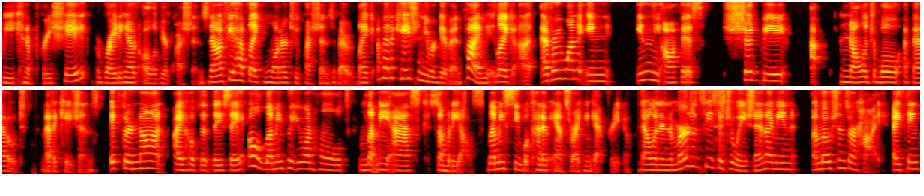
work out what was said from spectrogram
we can appreciate writing out all of your questions. Now, if you have like one or two questions about like a medication you were given, fine. Like uh, everyone in in the office should be knowledgeable about medications. If they're not, I hope that they say, Oh, let me put you on hold. Let me ask somebody else. Let me see what kind of answer I can get for you. Now, in an emergency situation, I mean, emotions are high. I think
